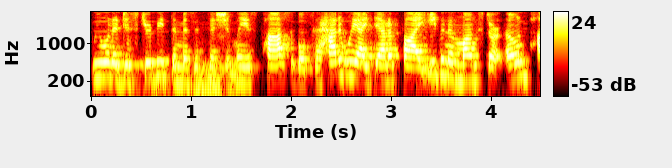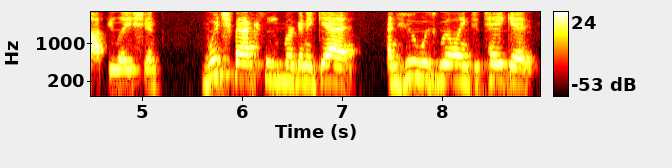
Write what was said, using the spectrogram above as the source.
we want to distribute them as efficiently as possible. So how do we identify, even amongst our own population, which vaccine we're going to get and who was willing to take it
